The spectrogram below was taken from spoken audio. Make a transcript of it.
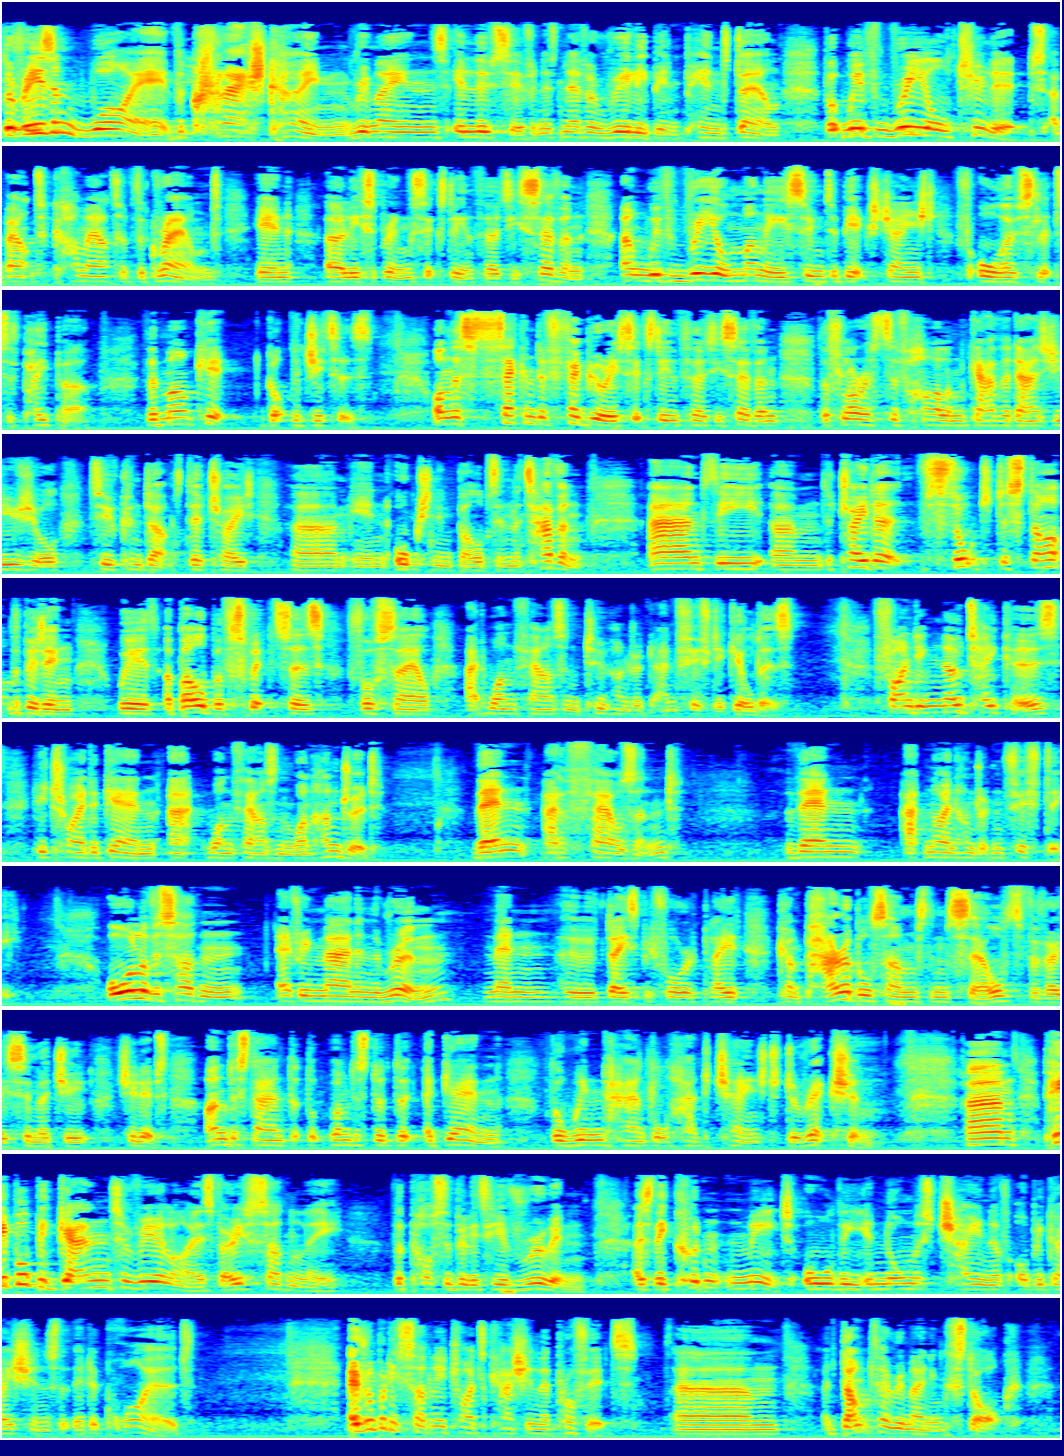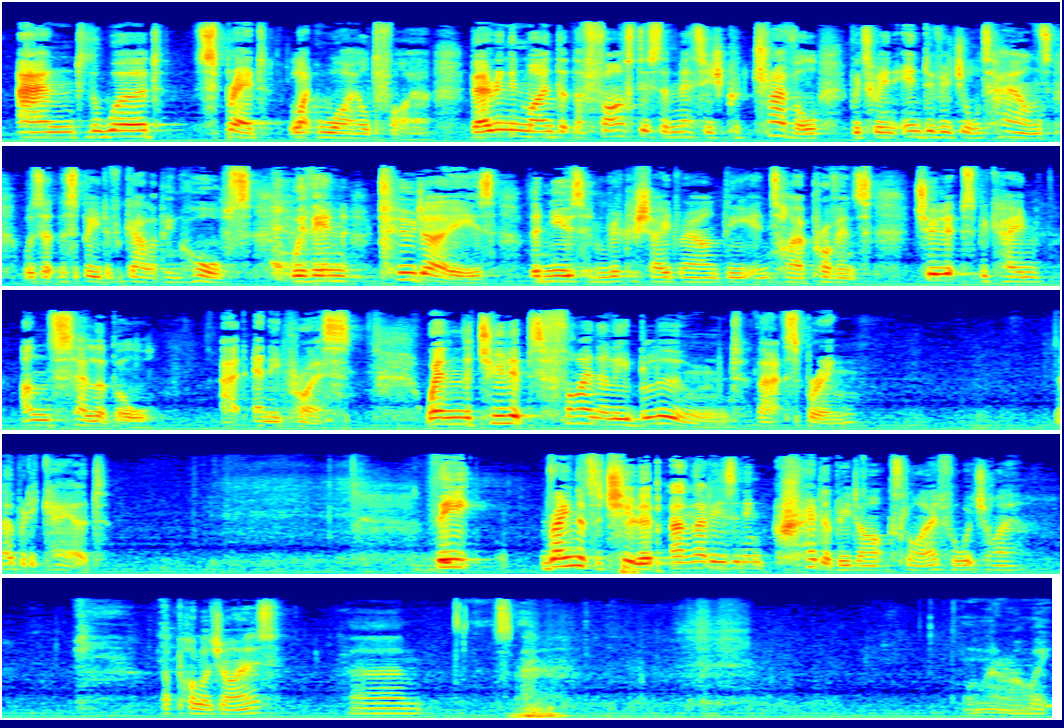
The reason why the crash came remains elusive and has never really been pinned down. But with real tulips about to come out of the ground in early spring 1637, and with real money soon to be exchanged for all those slips of paper, the market got the jitters. On the 2nd of February 1637, the florists of Haarlem gathered as usual to conduct their trade um, in auctioning bulbs in the tavern. And the, um, the trader sought to start the bidding with a bulb of Switzer's for sale at 1,250 guilders. Finding no takers, he tried again at 1,100, then at 1,000, then at 950. All of a sudden, every man in the room, men who days before had played comparable sums themselves for very similar tulips, understand that the, understood that again the windhandel had changed direction. Um, people began to realize very suddenly the possibility of ruin as they couldn't meet all the enormous chain of obligations that they'd acquired. Everybody suddenly tried to cash in their profits, um, dump their remaining stock, and the word spread like wildfire, bearing in mind that the fastest a message could travel between individual towns was at the speed of a galloping horse. Within two days, the news had ricocheted round the entire province. Tulips became unsellable at any price. When the tulips finally bloomed that spring, nobody cared. The reign of the tulip, and that is an incredibly dark slide for which I apologise. Um, where are we?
